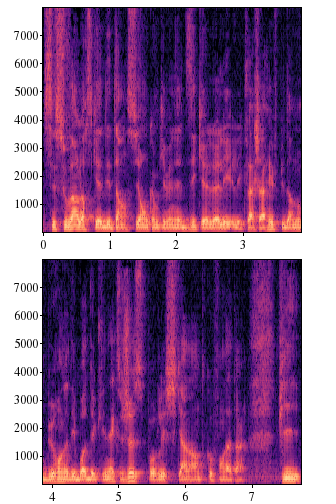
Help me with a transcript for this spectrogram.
c'est souvent lorsqu'il y a des tensions, comme Kevin a dit, que là, les, clashs arrivent. Puis dans nos bureaux, on a des boîtes de Kleenex juste pour les chicanes entre cofondateurs. Puis,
